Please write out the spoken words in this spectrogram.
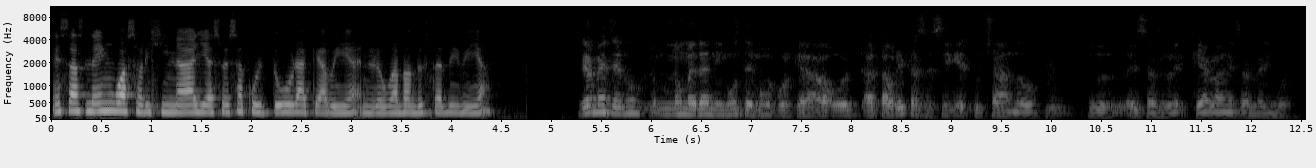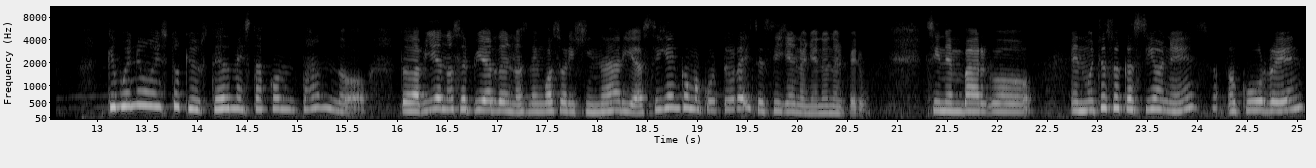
Esas lenguas originarias o esa cultura que había en el lugar donde usted vivía. Realmente no, no me da ningún temor porque hasta ahorita se sigue escuchando uh, esas, que hablan esas lenguas. Qué bueno esto que usted me está contando. Todavía no se pierden las lenguas originarias, siguen como cultura y se siguen oyendo en el Perú. Sin embargo, en muchas ocasiones ocurren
